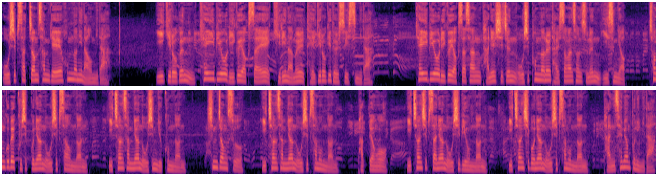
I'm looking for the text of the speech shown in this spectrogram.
54.3개의 홈런이 나옵니다. 이 기록은 KBO 리그 역사에 길이 남을 대기록이 될 수 있습니다. KBO 리그 역사상 단일 시즌 50홈런을 달성한 선수는 이승엽, 1999년 54홈런, 2003년 56홈런, 심정수, 2003년 53홈런, 박병호, 2014년 52홈런, 2015년 53홈런, 단 3명뿐입니다.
